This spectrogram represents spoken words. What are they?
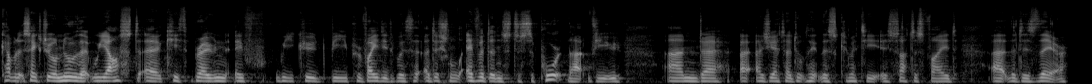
Cabinet Secretary will know that we asked uh, Keith Brown if we could be provided with additional evidence to support that view and uh, as yet I don't think this committee is satisfied uh, that is there.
